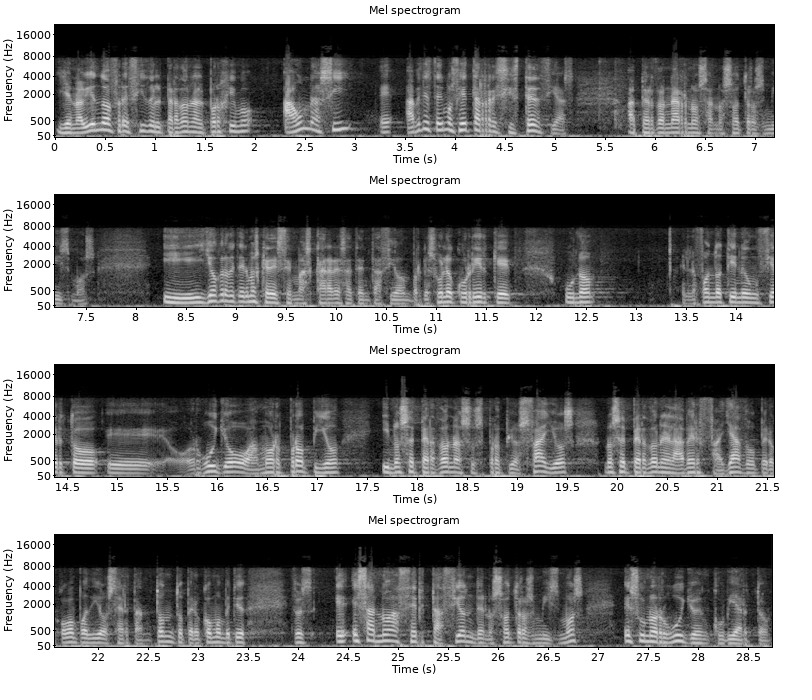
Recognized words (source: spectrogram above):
y en habiendo ofrecido el perdón al prójimo, aún así, eh, a veces tenemos ciertas resistencias a perdonarnos a nosotros mismos. Y yo creo que tenemos que desenmascarar esa tentación, porque suele ocurrir que uno, en el fondo, tiene un cierto eh, orgullo o amor propio y no se perdona sus propios fallos, no se perdona el haber fallado, pero cómo he podido ser tan tonto, pero cómo he metido... Entonces, esa no aceptación de nosotros mismos es un orgullo encubierto,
